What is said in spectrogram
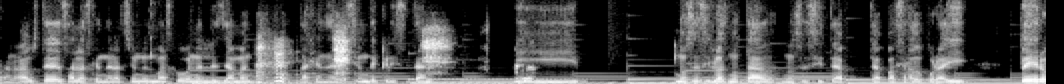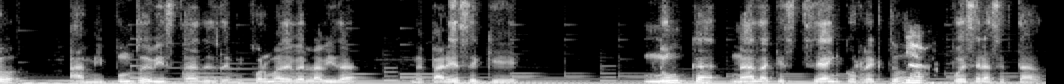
bueno, a ustedes, a las generaciones más jóvenes les llaman la generación de cristal. Y no sé si lo has notado, no sé si te ha, te ha pasado por ahí, pero a mi punto de vista, desde mi forma de ver la vida, me parece que nunca nada que sea incorrecto puede ser aceptado.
